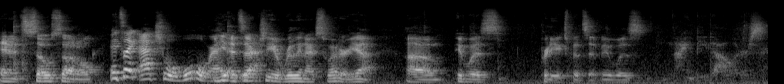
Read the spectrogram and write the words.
and it's so subtle. It's like actual wool, right? Yeah, it's actually a really nice sweater. Yeah, um, it was pretty expensive. It was ninety dollars.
